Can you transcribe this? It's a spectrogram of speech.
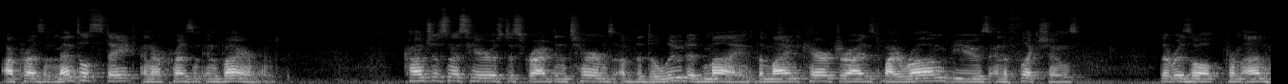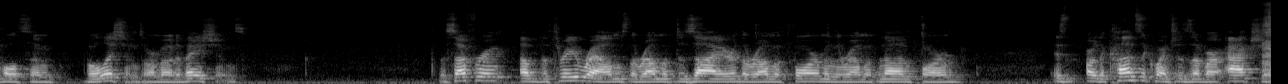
our present mental state, and our present environment. Consciousness here is described in terms of the deluded mind, the mind characterized by wrong views and afflictions that result from unwholesome volitions or motivations. The suffering of the three realms, the realm of desire, the realm of form, and the realm of non form, are the consequences of our actions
